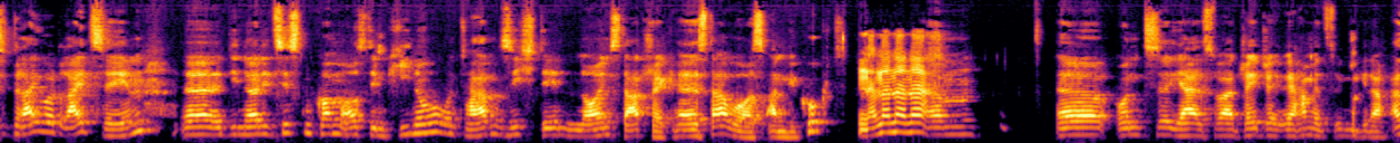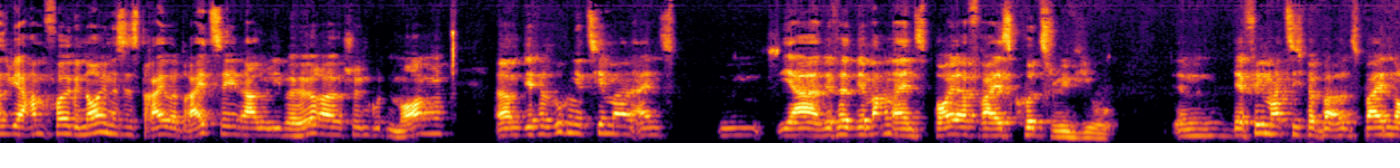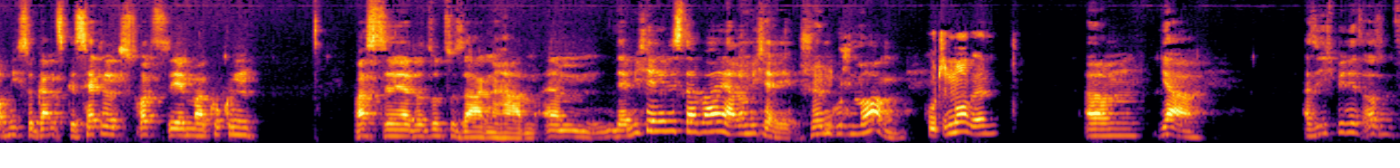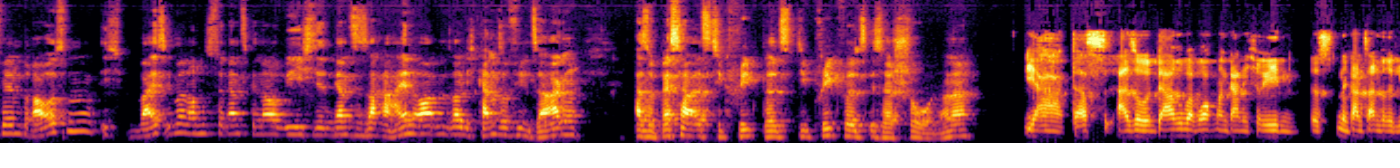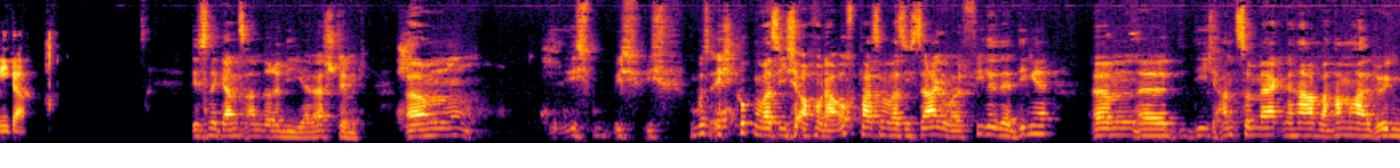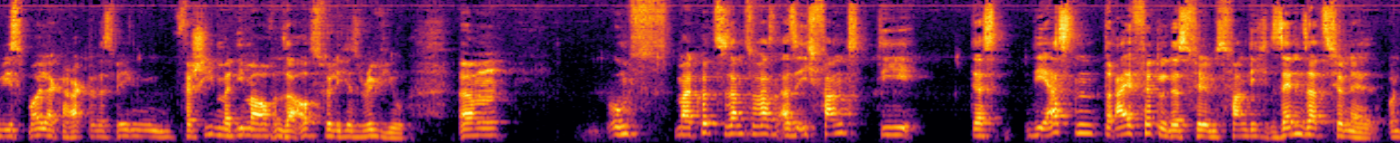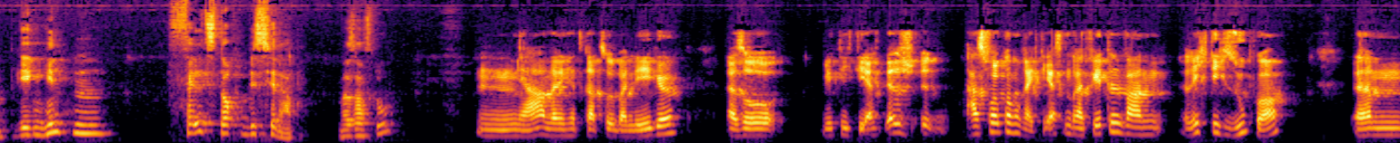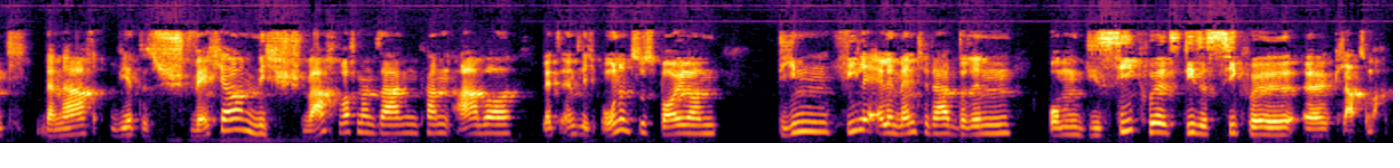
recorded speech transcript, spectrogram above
Ist 3.13 Uhr. Äh, die Nerdizisten kommen aus dem Kino und haben sich den neuen Star Trek, äh, Star Wars angeguckt. Na, na, na, na. Ähm, äh, und äh, ja, es war JJ, wir haben jetzt irgendwie gedacht, also wir haben Folge 9, es ist 3.13 Uhr. Hallo liebe Hörer, schönen guten Morgen. Ähm, wir versuchen jetzt hier mal ein, ja, wir, wir machen ein spoilerfreies Kurzreview. Ähm, der Film hat sich bei, bei, uns beiden noch nicht so ganz gesettelt. Trotzdem mal gucken, was wir so zu sagen haben. Ähm, der Michael ist dabei. Hallo Michael. Schönen guten Morgen. Guten Morgen. Ähm, ja, also ich bin jetzt aus dem Film draußen. Ich weiß immer noch nicht so ganz genau, wie ich die ganze Sache einordnen soll. Ich kann so viel sagen. Also besser als die Prequels. Die Prequels ist er schon, oder? Ja, das, also darüber braucht man gar nicht reden. Das ist eine ganz andere Liga. Ist eine ganz andere Liga, das stimmt. Ähm, ich, ich, ich muss echt gucken, was ich auch oder aufpassen, was ich sage, weil viele der Dinge, ähm, äh, die ich anzumerken habe, haben halt irgendwie Spoiler-Charakter. Deswegen verschieben wir die mal auf unser ausführliches Review. Ähm, um es mal kurz zusammenzufassen, also ich fand die das, die ersten drei Viertel des Films fand ich sensationell. Und gegen hinten fällt es doch ein bisschen ab. Was sagst du? Mm, ja, wenn ich jetzt gerade so überlege, also wirklich die ersten, also, äh, hast vollkommen recht, die ersten drei Viertel waren richtig super. Ähm, danach wird es schwächer, nicht schwach, was man sagen kann, aber letztendlich ohne zu spoilern, dienen viele Elemente da drin, um die Sequels dieses Sequel äh, klar zu machen.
